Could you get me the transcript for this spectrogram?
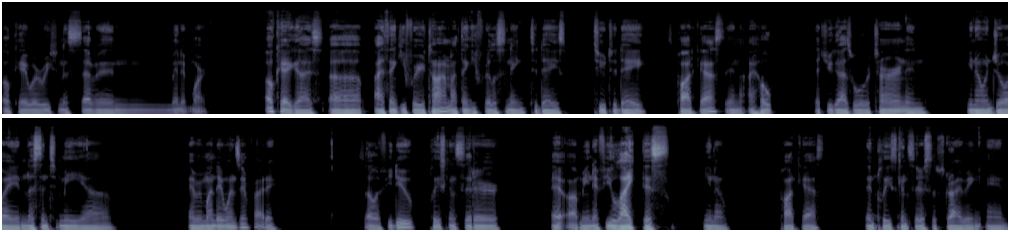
okay, we're reaching a seven minute mark. Okay, guys. Uh, I thank you for your time. I thank you for listening today's to today's podcast, and I hope that you guys will return and you know enjoy and listen to me uh, every Monday, Wednesday, and Friday. So if you do, please consider. eh, I mean, if you like this, you know, podcast, then please consider subscribing and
